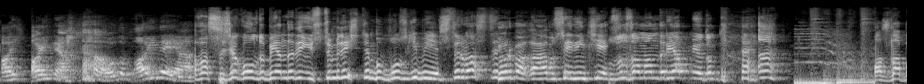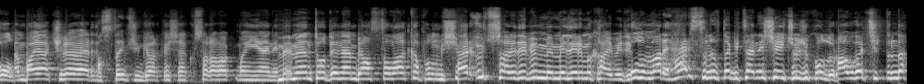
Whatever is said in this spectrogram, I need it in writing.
Ay, ay ne? Oğlum ay ne ya? Hava sıcak oldu bir anda değil üstümü değiştim bu buz gibi. Mr. Bastı. Gör bak aa bu seninki. Uzun zamandır yapmıyordum. Fazla bol. Ben bayağı kilo verdim. Hastayım çünkü arkadaşlar kusura bakmayın yani. Memento denen bir hastalığa kapılmış. Her 3 saniyede bir memelerimi kaybediyorum. Oğlum var ya her sınıfta bir tane şey çocuk olur. Kavga çıktığında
